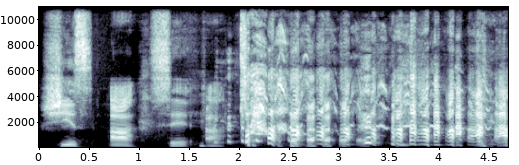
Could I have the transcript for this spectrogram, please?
X-A-C-A.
